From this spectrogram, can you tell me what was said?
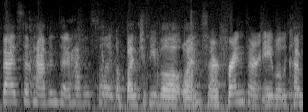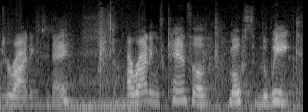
bad stuff happens and it happens to like a bunch of people at once. Our friends aren't able to come to riding today. Our riding was canceled most of the week.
